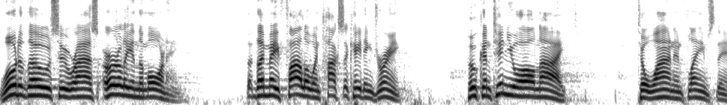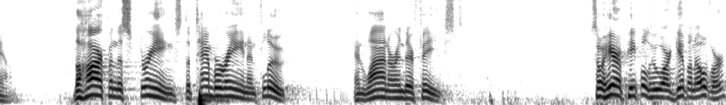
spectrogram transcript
Woe to those who rise early in the morning, that they may follow intoxicating drink, who continue all night till wine inflames them. The harp and the strings, the tambourine and flute, and wine are in their feast. So here are people who are given over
